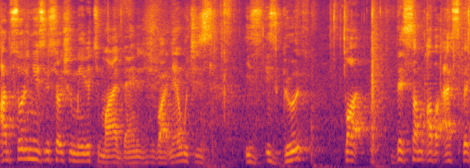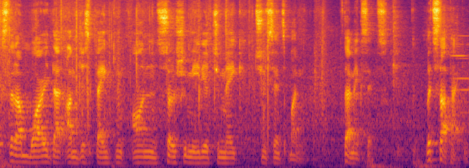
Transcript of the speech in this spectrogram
I'm sort of using social media to my advantage right now, which is is is good. But there's some other aspects that I'm worried that I'm just banking on social media to make Two Scents money. If that makes sense. Let's start packing.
